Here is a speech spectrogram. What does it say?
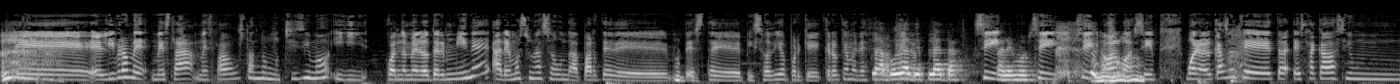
Eh, el libro me, me está, me está gustando muchísimo y cuando me lo termine haremos una segunda parte de, de este episodio porque creo que merece la bodas pena. de plata. Sí, haremos. sí, sí, o algo así. Bueno, el caso es que he sacado así un-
